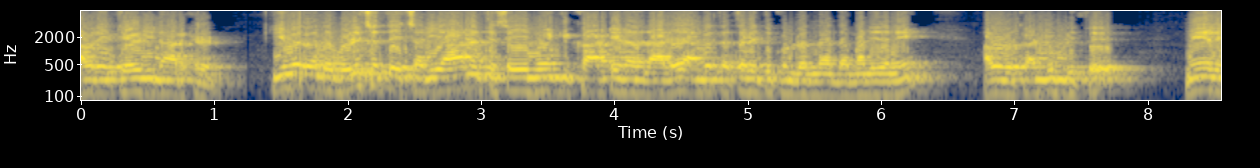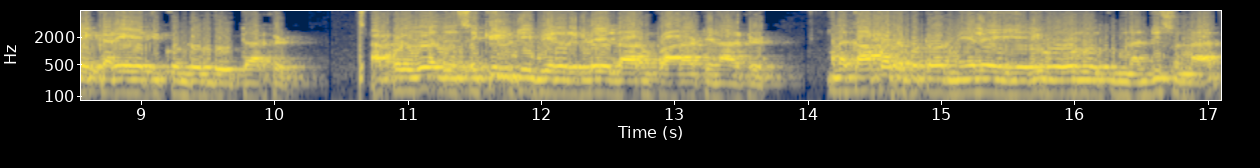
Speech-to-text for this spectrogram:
அவரை தேடினார்கள். இவர் அந்த வெளிச்சத்தை சரியான திசையை நோக்கி காட்டினதனாலே அங்கு தத்தளித்துக் கொண்டிருந்த அந்த மனிதனை அவர்கள் கண்டுபிடித்து மேலே கரையேற்றி கொண்டு வந்து விட்டார்கள். அப்பொழுது அந்த செக்யூரிட்டி வீரர்களை எல்லாரும் பாராட்டினார்கள். அந்த காப்பாற்றப்பட்டவர் மேலே ஏறி ஒவ்வொருவருக்கும் நன்றி சொன்னார்.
